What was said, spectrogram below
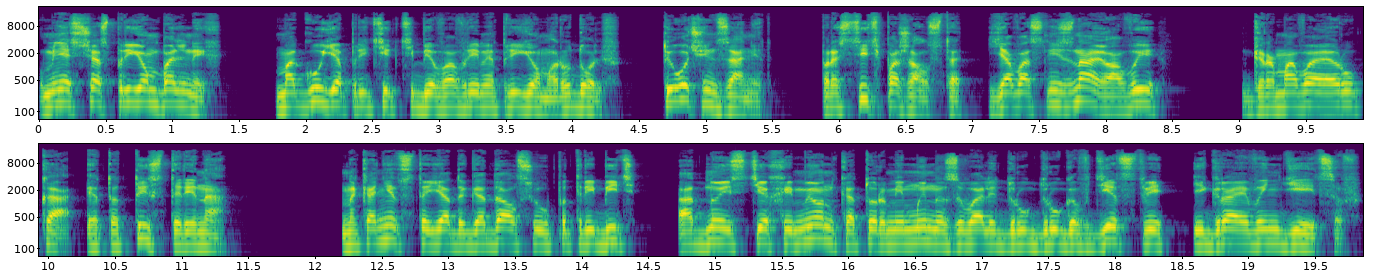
«У меня сейчас прием больных. Могу я прийти к тебе во время приема, Рудольф? Ты очень занят. Простите, пожалуйста, я вас не знаю, а вы...» «Громовая рука — это ты, старина». Наконец-то я догадался употребить одно из тех имен, которыми мы называли друг друга в детстве, играя в индейцев.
